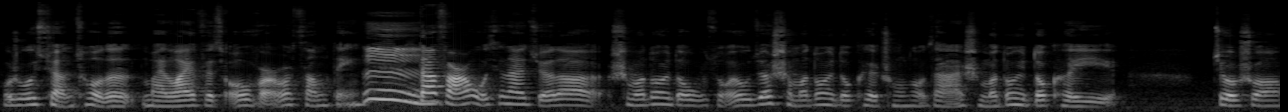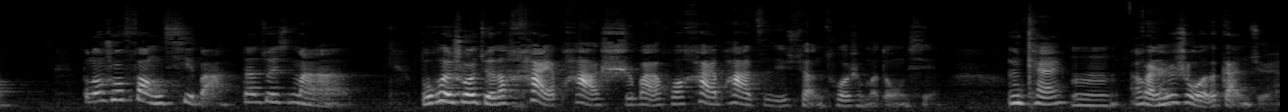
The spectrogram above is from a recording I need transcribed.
我如果选错，我的 my life is over or something。嗯。但反而我现在觉得什么东西都无所谓，我觉得什么东西都可以从头再来，什么东西都可以，就是说。不能说放弃吧，但最起码不会说觉得害怕失败或害怕自己选错什么东西。OK，嗯，反正是我的感觉。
